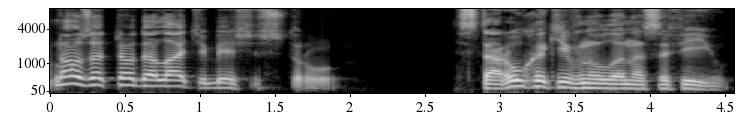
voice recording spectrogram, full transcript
«Но зато дала тебе сестру». Старуха кивнула на Софию.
